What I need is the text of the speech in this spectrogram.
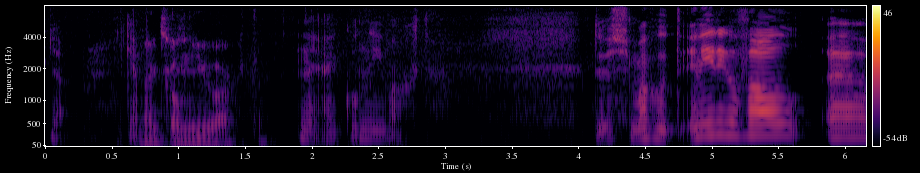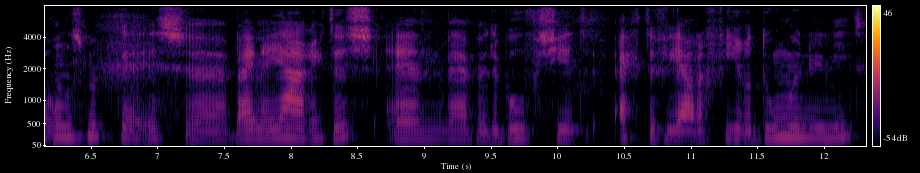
Ja, ik heb Hij het. kan niet wachten. Nee, hij kon niet wachten. Dus, maar goed, in ieder geval, eh, ons Mupke is eh, bijna jarig dus. En we hebben de boel versierd. Echte verjaardag vieren doen we nu niet.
